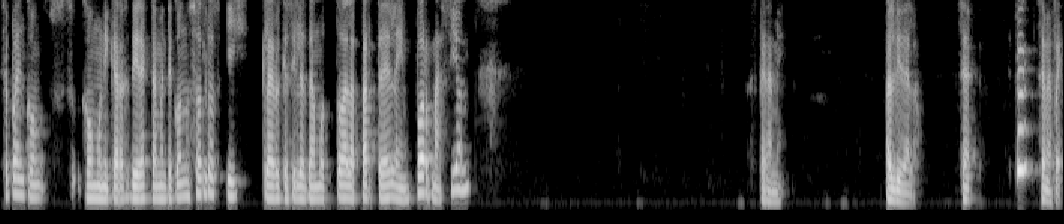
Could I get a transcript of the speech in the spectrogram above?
se pueden comunicar directamente con nosotros y claro que sí les damos toda la parte de la información. Espérame. Olvídalo. Se, se me fue.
